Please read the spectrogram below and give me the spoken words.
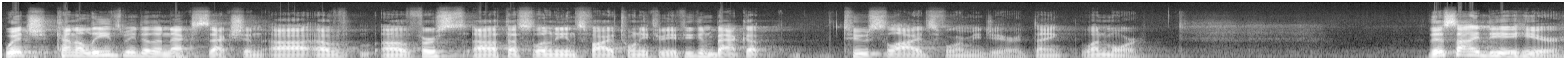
Which kind of leads me to the next section uh, of, of First uh, Thessalonians 5.23. If you can back up two slides for me, Jared. Thank one more. This idea here,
